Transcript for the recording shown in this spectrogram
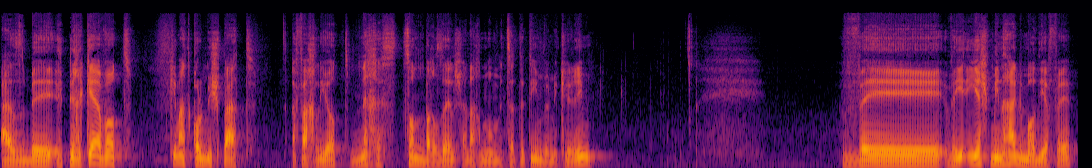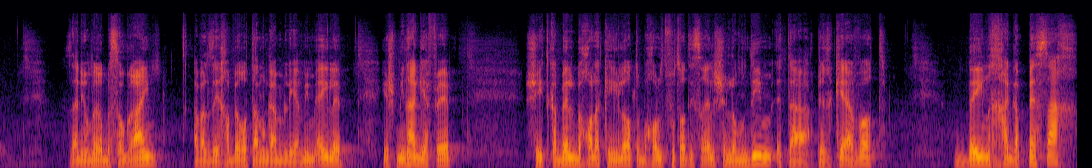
אז בפרקי אבות, כמעט כל משפט הפך להיות נכס צאן ברזל שאנחנו מצטטים ומכירים. ו... ויש מנהג מאוד יפה, זה אני אומר בסוגריים, אבל זה יחבר אותנו גם לימים אלה. יש מנהג יפה שהתקבל בכל הקהילות ובכל תפוצות ישראל, שלומדים את הפרקי אבות בין חג הפסח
